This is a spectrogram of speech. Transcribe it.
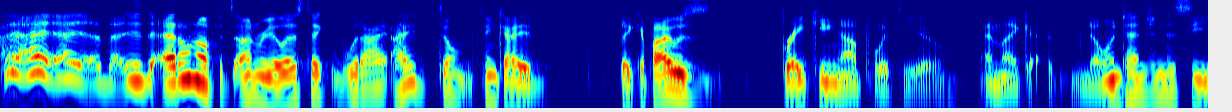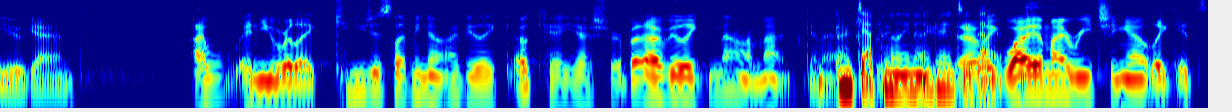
I, I, I, I don't know if it's unrealistic. Would I? I don't think I like if I was breaking up with you and like no intention to see you again. I and you were like, "Can you just let me know?" I'd be like, "Okay, yeah, sure," but I'd be like, "No, I'm not gonna." I'm definitely not gonna do that. Like, why am I reaching out? Like, it's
